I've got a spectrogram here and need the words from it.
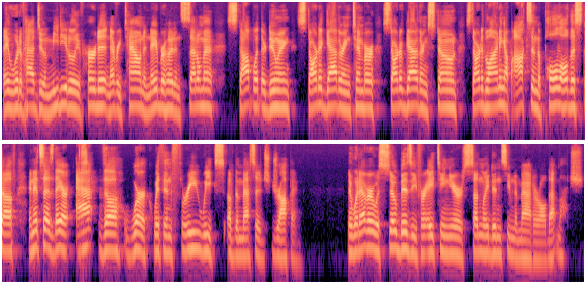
They would have had to immediately have heard it in every town and neighborhood and settlement, stop what they're doing, started gathering timber, started gathering stone, started lining up oxen to pull all this stuff. And it says they are at the work within three weeks of the message dropping. That whatever was so busy for 18 years suddenly didn't seem to matter all that much.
